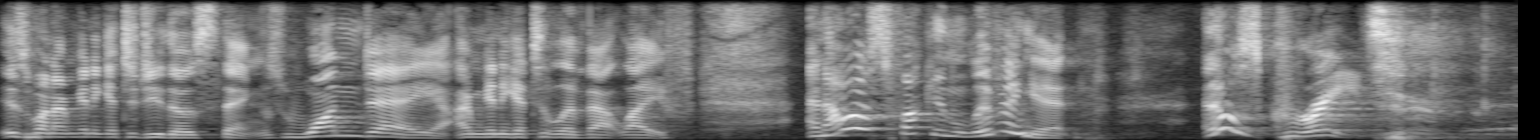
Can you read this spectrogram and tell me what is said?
is when I'm gonna get to do those things. One day I'm gonna get to live that life. And I was fucking living it. And it was great.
